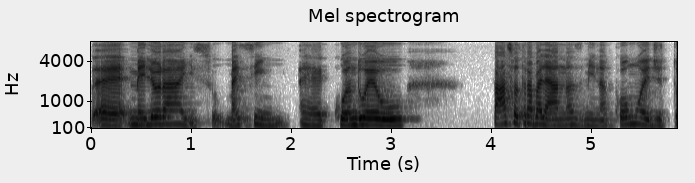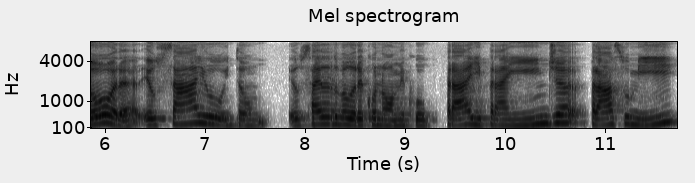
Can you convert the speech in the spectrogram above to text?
é, melhorar isso. Mas sim, é, quando eu passo a trabalhar nas minas como editora, eu saio, então, eu saio do valor econômico para ir para a Índia, para assumir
